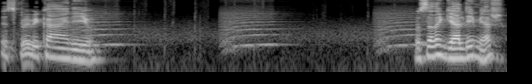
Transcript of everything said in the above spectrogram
That's very kind of you. Burası zaten geldiğim yer.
